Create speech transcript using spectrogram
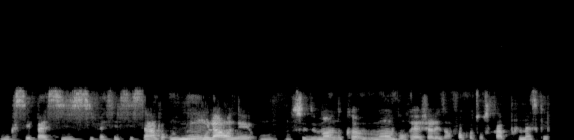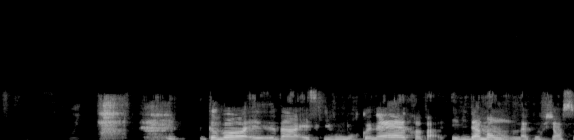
donc c'est pas si, si, facile, si simple. Nous, là, on, est, on, se demande comment vont réagir les enfants quand on sera plus masqué. Comment eh ben, est-ce qu'ils vont nous reconnaître? Évidemment, on a confiance,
